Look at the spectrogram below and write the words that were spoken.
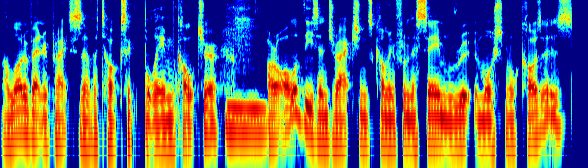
a lot of veterinary practices have a toxic blame culture. Mm. Are all of these interactions coming from the same root emotional causes?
